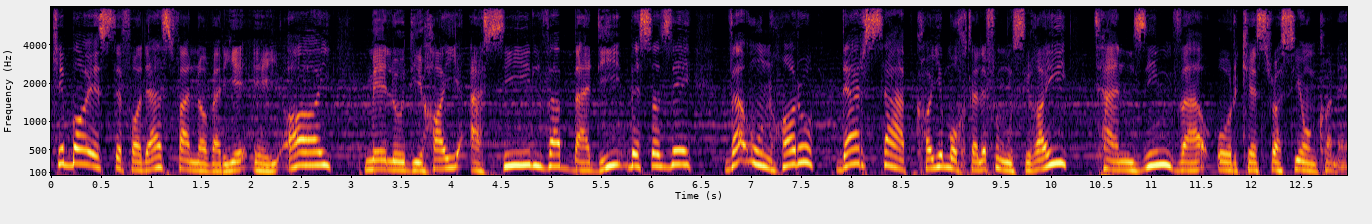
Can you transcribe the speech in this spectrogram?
که با استفاده از فناوری AI ملودی های اصیل و بدی بسازه و اونها رو در سبک های مختلف موسیقایی تنظیم و ارکستراسیون کنه.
